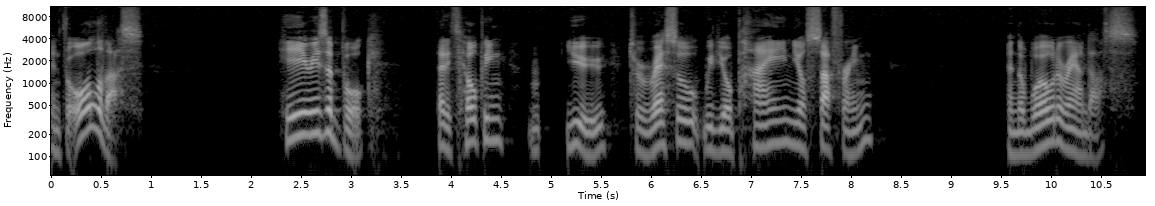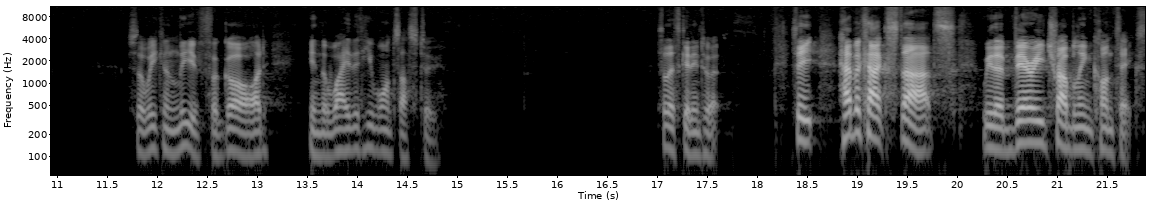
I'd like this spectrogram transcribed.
And for all of us, here is a book that is helping you to wrestle with your pain, your suffering, and the world around us so that we can live for God in the way that He wants us to. So let's get into it. See, Habakkuk starts with a very troubling context.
